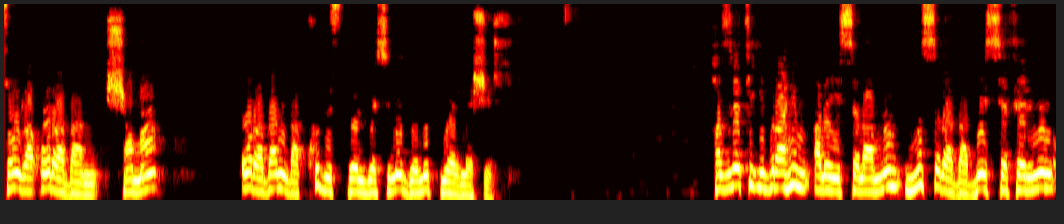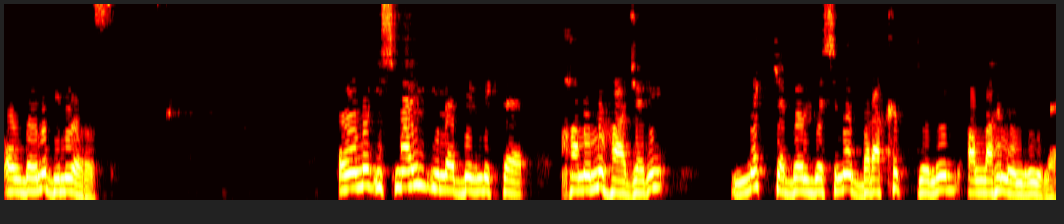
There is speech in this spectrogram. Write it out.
sonra oradan Şam'a, oradan da Kudüs bölgesine gelip yerleşir. Hazreti İbrahim Aleyhisselam'ın Mısır'a bir seferinin olduğunu biliyoruz. Oğlu İsmail ile birlikte hanımı Hacer'i Mekke bölgesine bırakıp gelir Allah'ın emriyle.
